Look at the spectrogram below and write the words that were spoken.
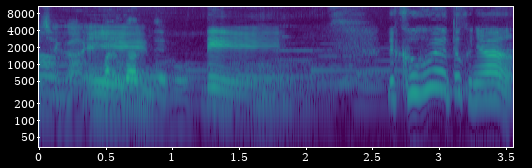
아, 제가. 예. 빨간 내복. 네. 어. 근데 그 후에도 그냥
